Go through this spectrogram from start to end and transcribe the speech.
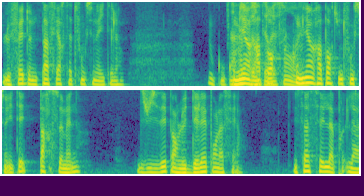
le fait de ne pas faire cette fonctionnalité-là. Donc, Ah, combien, rapporte, ouais. combien rapporte une fonctionnalité par semaine divisé par le délai pour la faire. Et ça, c'est la, la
